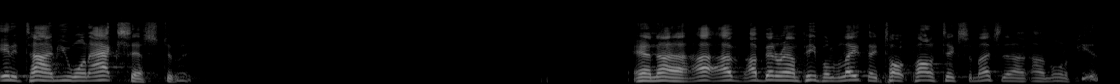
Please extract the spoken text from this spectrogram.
anytime you want access to it. And uh, I, have I've been around people of late, they talk politics so much that I, I'm going to puke.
